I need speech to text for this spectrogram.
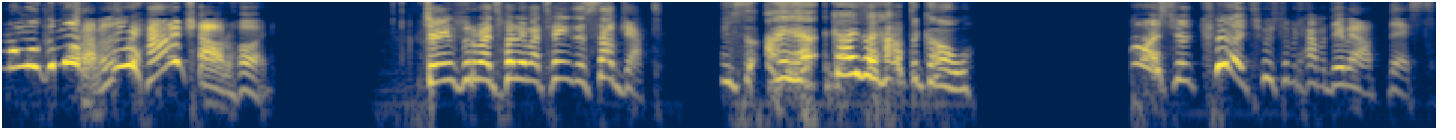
Well, come on, I never had a childhood. James, what am I telling you about changing the subject? I, I uh, guys, I have to go. Oh, it's your kid too stupid to have a debate about this.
